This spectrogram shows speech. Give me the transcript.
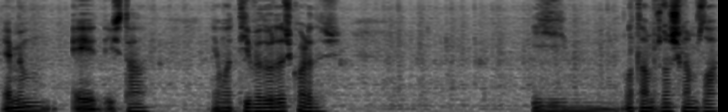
É mesmo. É, isto está. É um ativador das cordas. E lá estávamos, nós chegámos lá,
